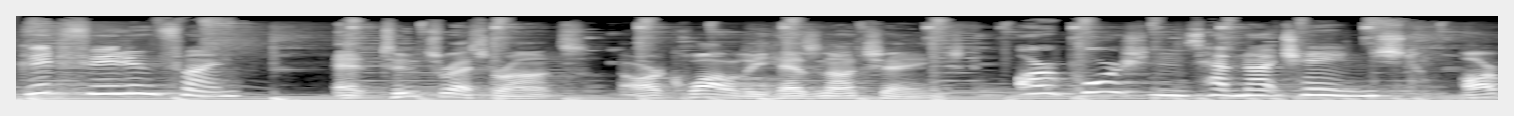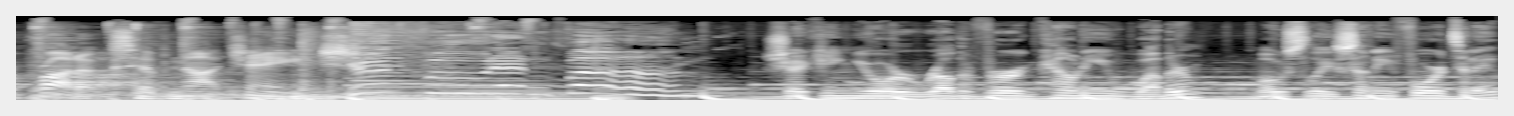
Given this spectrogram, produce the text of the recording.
Good food and fun. At Toots Restaurants, our quality has not changed. Our portions have not changed. Our products have not changed. Good food and fun. Checking your Rutherford County weather. Mostly sunny for today.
